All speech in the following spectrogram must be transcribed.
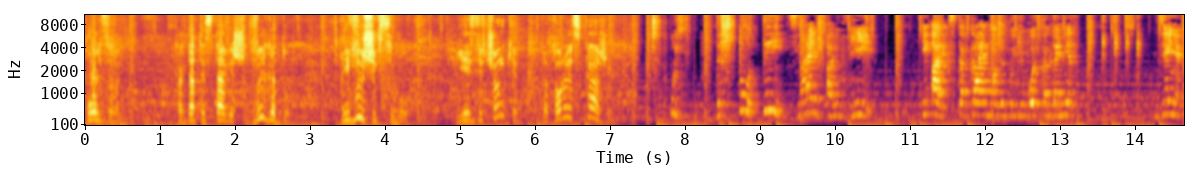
пользование. Когда ты ставишь выгоду превыше всего. Есть девчонки, которые скажут, Ой, да что ты знаешь о любви? И, Алекс, какая может быть любовь, когда нет денег?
